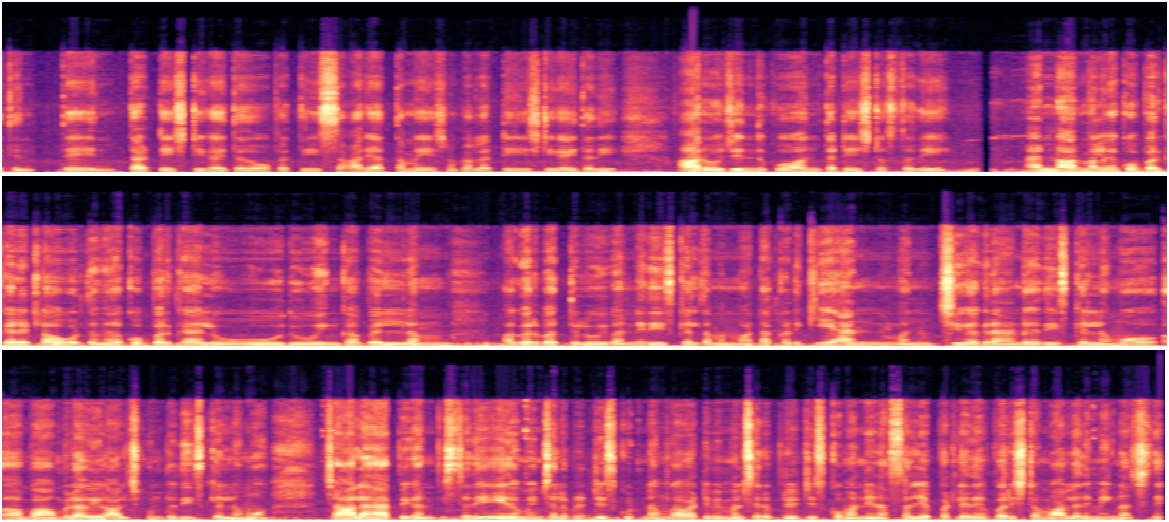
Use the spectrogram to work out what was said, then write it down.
అయితే ఎంత ఎంత టేస్టీగా అవుతుందో ప్రతిసారి అత్తమ్మ చేసినప్పుడల్లా టేస్టీగా అవుతుంది ఆ రోజు ఎందుకో అంత టేస్ట్ వస్తుంది. అండ్ నార్మల్గా కొబ్బరికాయలు ఎట్లా కొడతాం కదా కొబ్బరికాయలు ఊదు ఇంకా బెల్లం అగరబత్తులు ఇవన్నీ తీసుకెళ్తాం అనమాట అక్కడికి. అండ్ మంచిగా గ్రాండ్గా తీసుకెళ్ళినాము. ఆ బాంబులు అవి కాల్చుకుంటూ తీసుకెళ్ళినాము. చాలా హ్యాపీగా అనిపిస్తుంది. ఏదో మేము సెలబ్రేట్ చేసుకుంటున్నాం కాబట్టి మిమ్మల్ని సెలబ్రేట్ చేసుకోమని నేను అస్సలు చెప్పట్లేదు. ఎవరి ఇష్టం వాళ్ళది మీకు నచ్చితే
